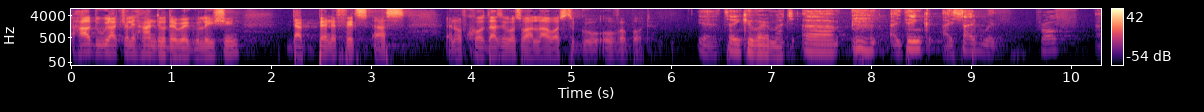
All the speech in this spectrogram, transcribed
how do we actually handle the regulation that benefits us, and of course, doesn't also allow us to go overboard? Yeah, thank you very much. Uh, I think I side with Prof uh,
